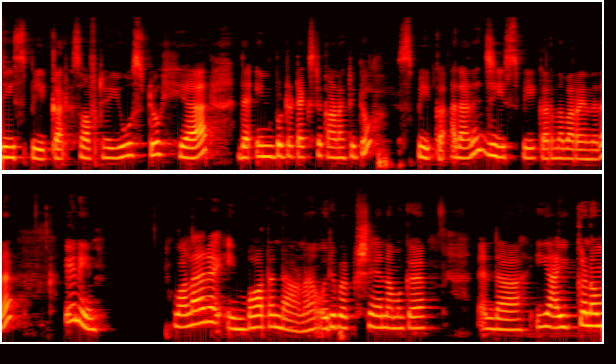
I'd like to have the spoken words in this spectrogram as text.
G speaker software use to hear the input text connect to speaker അതാണ് ജി സ്പീക്കർ എന്ന് പറയുന്നത്. ഇനി വളരെ ഇമ്പോർട്ടന്റ് ആണ്. ഒരു പക്ഷേ നമുക്ക് എന്താ ഈ ഐക്കണും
